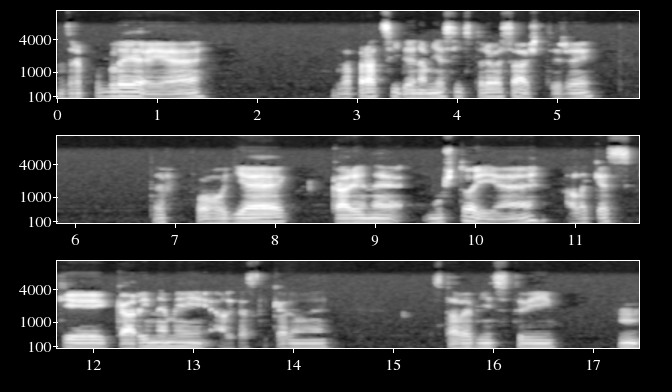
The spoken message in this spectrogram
Z Republie je. Za prací jde na měsíc 194. To je v pohodě. Karine muž to je, ale kesky Karinemi, ale kesky Karine stavebnictví. Hm.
